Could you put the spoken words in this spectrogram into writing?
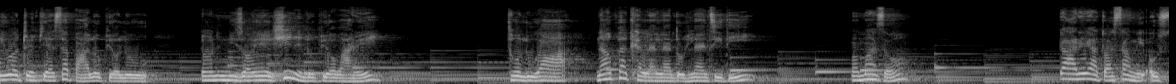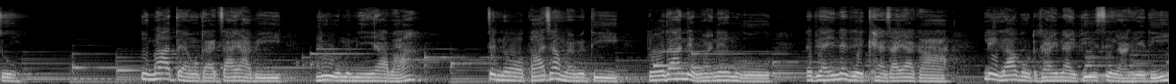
ယူအတွင်ပြန်ဆက်ပါလို့ပြောလို့ဒေါ်နီနီဇော်ရဲ့ရှင်းနေလို့ပြောပါတယ်။ထိုလူကနောက်ဖက်ခက်လန်လန်တို့လှမ်းကြည့်သည်။မမဇော်ကားရဲကသွားဆောင်နေအုပ်စုသူမအတန်ကိုသာကြားရပြီးလူကိုမမြင်ရပါ။ကျွန်တော်ဘာကြောင့်မှမသိဒေါသနဲ့ဝမ်းနည်းမှုကိုတပြိုင်နက်တည်းခံစားရကလေကားကိုတတိုင်းတိုင်းပြေးဆင်းလာခဲ့သည်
